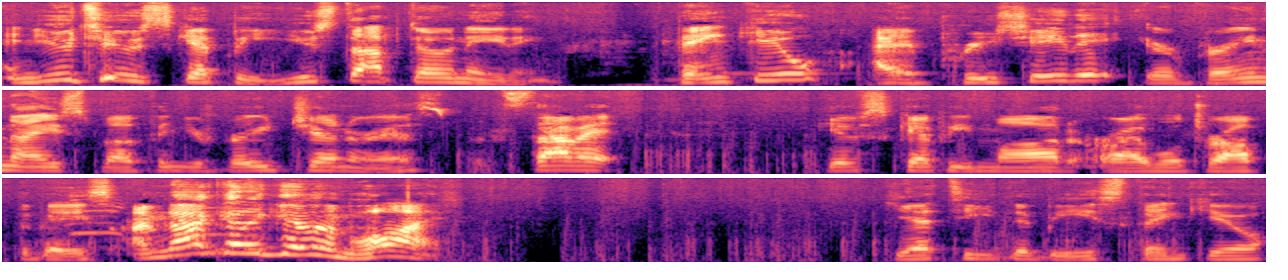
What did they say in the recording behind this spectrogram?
And you too, Skeppy. You stop donating. Thank you. I appreciate it. You're very nice, Muffin. You're very generous, but stop it. Give Skeppy mod or I will drop the bass. I'm not gonna give him mod. Yeti the Beast, thank you.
